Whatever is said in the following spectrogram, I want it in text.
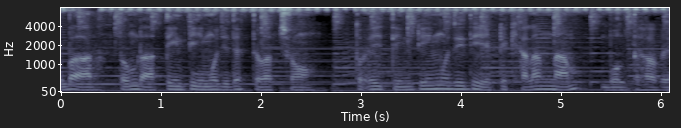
এবার তোমরা তিনটি ইমোজি দেখতে পাচ্ছ। তো এই তিনটি ইমোজি দিয়ে একটি খেলার নাম বলতে হবে।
